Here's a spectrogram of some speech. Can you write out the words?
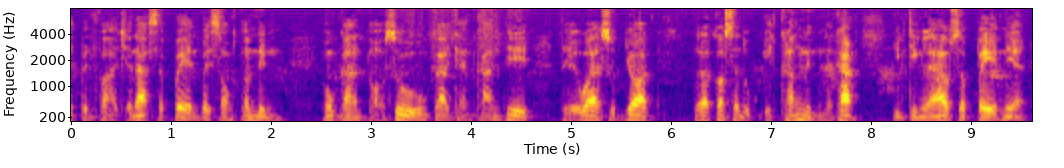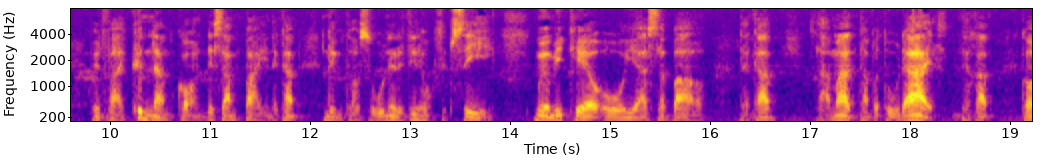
สเป็นฝ่ายชนะสเปนไป 2 ต่อ 1 ของการต่อสู้ของการแข่งขันที่ถือว่าสุดยอดแล้วก็สนุกอีกครั้งหนึ่งนะครับ จริงๆ แล้วสเปนเนี่ยเป็นฝ่ายขึ้นนำก่อนได้ซ้ำไปนะครับ1ต่อ0ในนาทีที่ 64 เมื่อมิเคลโอยาซาบาลนะครับสามารถทำประตูได้นะครับก็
